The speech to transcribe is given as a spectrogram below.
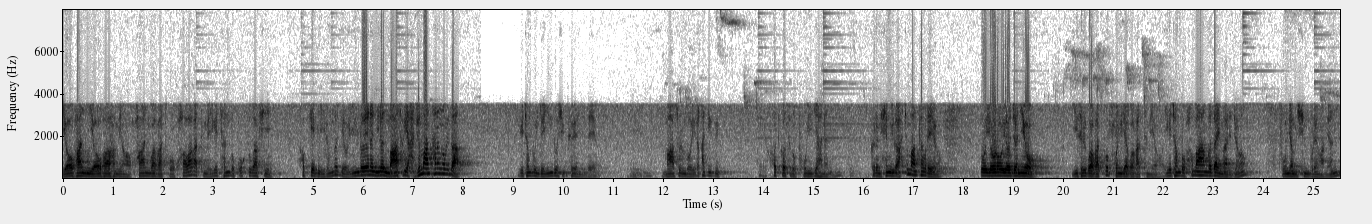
여환 여화하며 환과 같고 화와 같으며 이게 전부 꼭두각시 헛개비 이런 거죠. 인도에는 이런 마술이 아주 많다는 겁니다. 이게 전부 이제 인도식 표현인데요. 마술 뭐 여러 가지 그 헛것으로 보이게 하는 그런 행위가 아주 많다고 그래요. 또 여러 여전이요. 이슬과 같고 번개와 같으며 이게 전부 허망한 거다 이 말이죠. 구념 심 불행하면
